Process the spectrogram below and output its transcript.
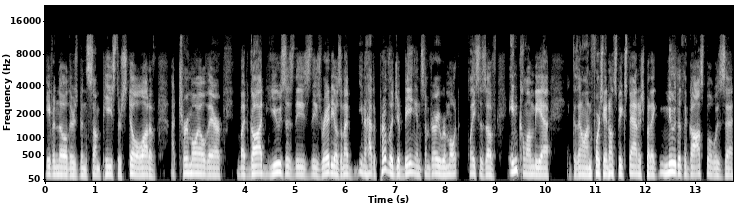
even though there's been some peace, there's still a lot of uh, turmoil there. But God uses these these radios, and I you know had the privilege of being in some very remote places of in Colombia because I unfortunately I don't speak Spanish, but I knew that the gospel was uh,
